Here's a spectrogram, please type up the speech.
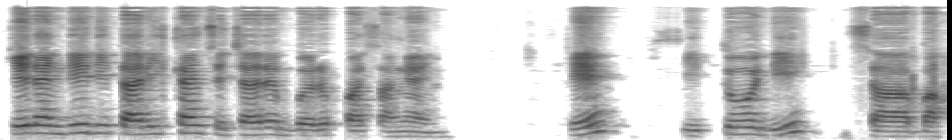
Okay, dan dia ditarikan secara berpasangan. Okay. Itu di Sabah.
